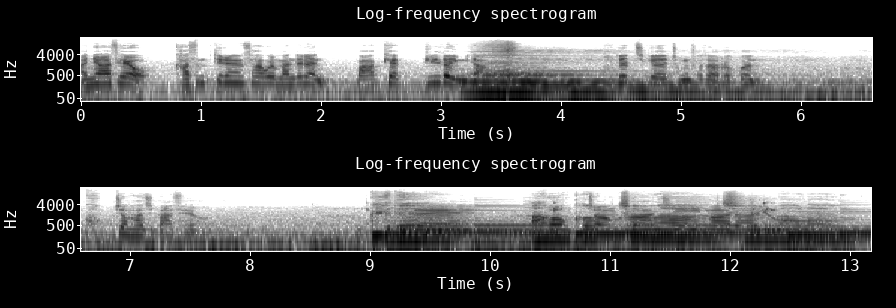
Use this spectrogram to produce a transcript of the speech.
안녕하세요. 가슴 뛰는 사업을 만드는 마켓 빌더입니다. 부대찌개 종사자 여러분, 걱정하지 마세요. 그대 네, 아무 걱정하지. 말아요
